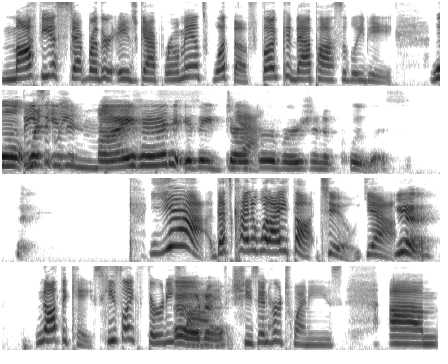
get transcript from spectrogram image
Mafia stepbrother age gap romance? What the fuck could that possibly be? Well, what is Basically- in my head is a Yeah. darker version of Clueless. yeah that's kind of what i thought too. Yeah. Yeah. Not the case he's like 35 Oh, no. she's in her 20s um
